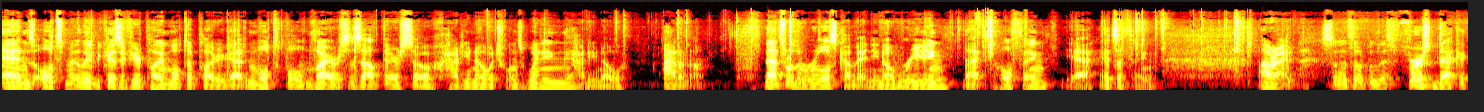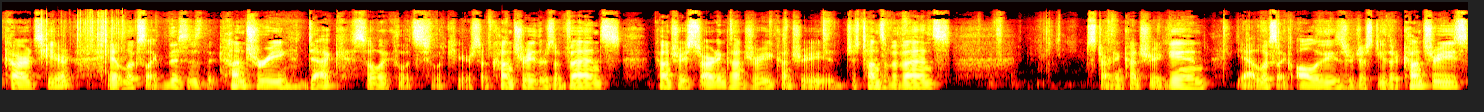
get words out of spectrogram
ends ultimately because if you're playing multiplayer, you got multiple viruses out there. So how do you know which one's winning? How do you know? I don't know. That's where the rules come in. You know, reading that whole thing. Yeah, it's a thing. All right, so let's open this first deck of cards here. It looks like this is the country deck. So like, let's look here. So country, there's events, country, starting country, country, just tons of events. Starting country again. Yeah, it looks like all of these are just either countries,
